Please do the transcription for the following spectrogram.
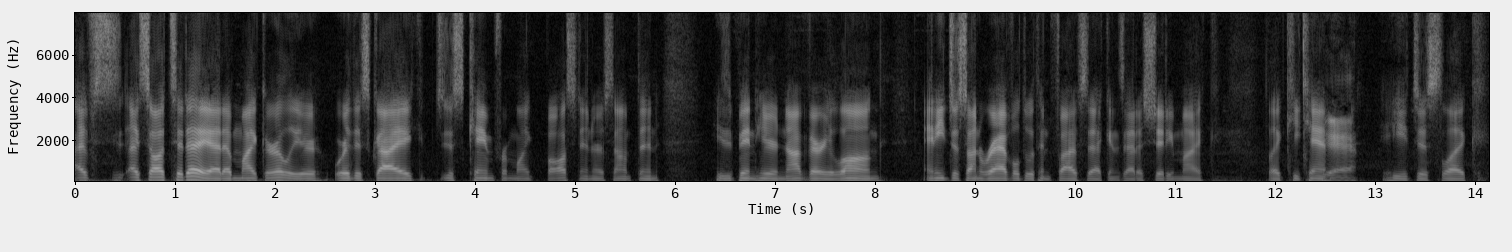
I've I saw today at a mic earlier where this guy just came from like Boston or something. He's been here not very long, and he just unraveled within five seconds at a shitty mic. Mm. Like he can't. Yeah. He just like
